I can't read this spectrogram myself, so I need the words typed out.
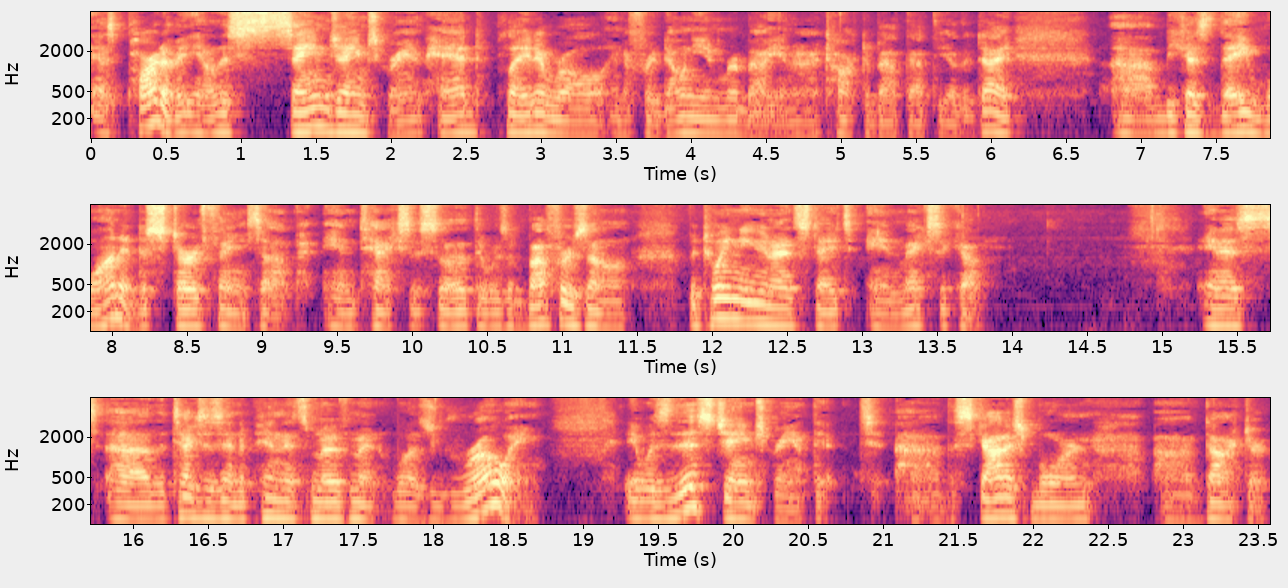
as part of it, you know, this same James Grant had played a role in a Fredonian rebellion, and I talked about that the other day. Uh, because they wanted to stir things up in Texas so that there was a buffer zone between the United States and Mexico. And as uh, the Texas independence movement was growing, it was this James Grant that uh, the Scottish born uh, doctor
